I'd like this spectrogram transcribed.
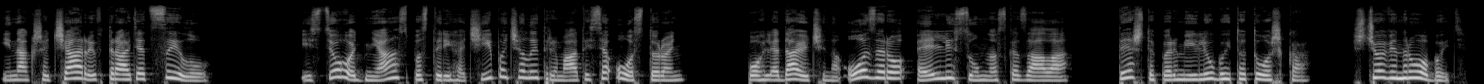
інакше чари втратять силу. І з цього дня спостерігачі почали триматися осторонь. Поглядаючи на озеро, Еллі сумно сказала Де ж тепер мій любий Тотошка? Що він робить?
